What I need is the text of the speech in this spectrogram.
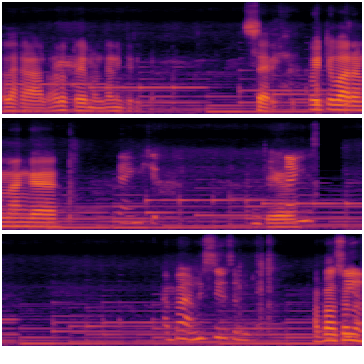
அழகான ஒரு ஃப்ரேம் வந்து அனுப்பியிருக்கோம். சரி போயிட்டு வரோம் நாங்கள் தேங்க்யூ தேங்க்யூ அப்பா மிஸ் யூ சொல்லுங்க. அப்பா சொல்லு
